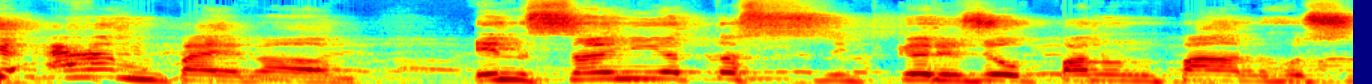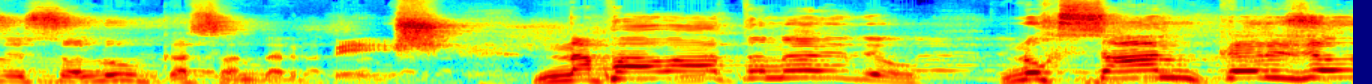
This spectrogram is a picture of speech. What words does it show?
اہم پیغام. انسانیت کرزو پن پان حسن سلوک اندر پیش۔ نفع وات دو نقصان کرزو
